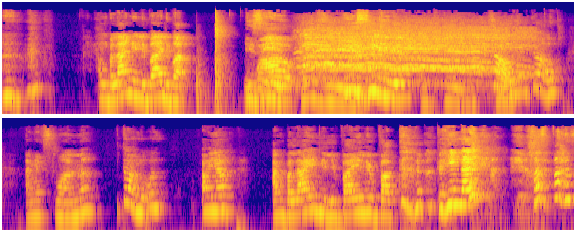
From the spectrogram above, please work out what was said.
Ang balay ni Libay, libat. Easy. Wow, easy. Easy. Okay. So, ikaw. ang next one. Ikaw, noon. Oh yeah. Ang balay ni Libay Libat. Kahinay. Paspas.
